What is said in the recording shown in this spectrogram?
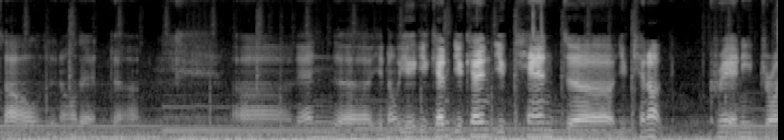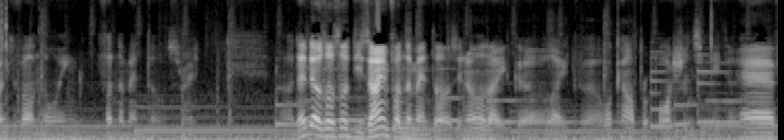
styles and all that. then you know you, you can you can you can't you cannot create any drawings without knowing fundamentals, right? Then there's also design fundamentals, you know, like uh, like uh, what kind of proportions you need to have,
